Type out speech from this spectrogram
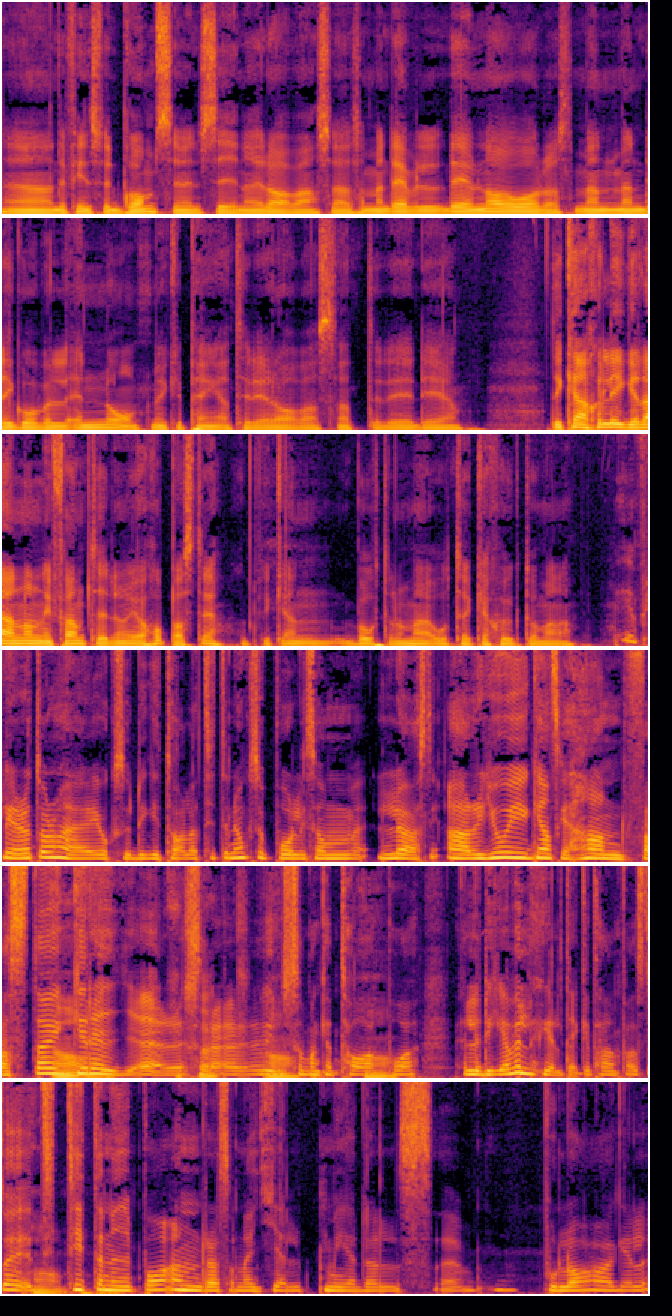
Eh, det finns väl bromsmediciner idag va, så alltså, men det är väl, det är väl några år då, men, men det går väl enormt mycket pengar till det idag va, så att det, det, det kanske ligger där någon i framtiden och jag hoppas det, att vi kan bota de här otäcka sjukdomarna. Flera av de här är också digitala. Tittar ni också på liksom lösning? Arjo är ju ganska handfasta Ja, grejer sådär, Ja. som man kan ta Ja. på. Eller det är väl helt enkelt handfast. Ja. Tittar ni på andra sådana hjälpmedelsbolag? Eller,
